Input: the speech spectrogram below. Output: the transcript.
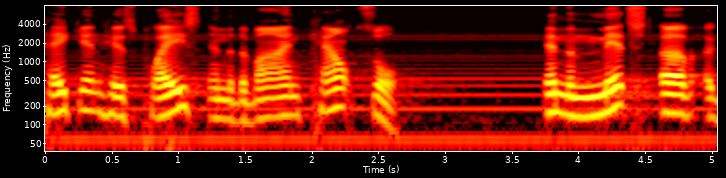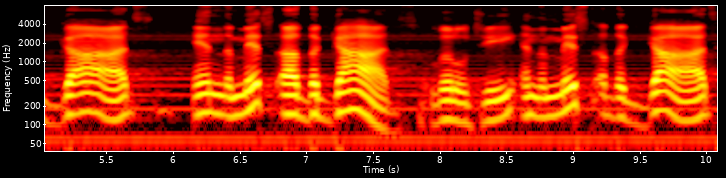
taken his place in the divine council. In the midst of gods, in the midst of the gods, little g, in the midst of the gods,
